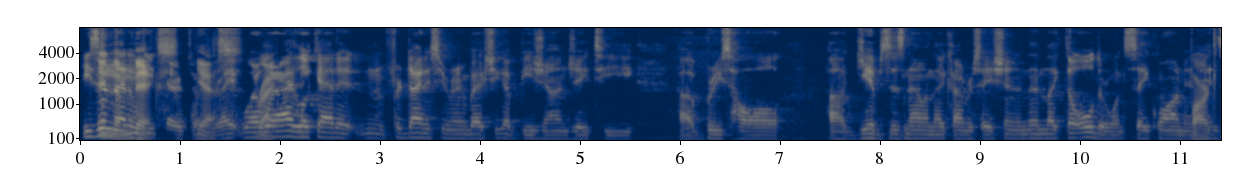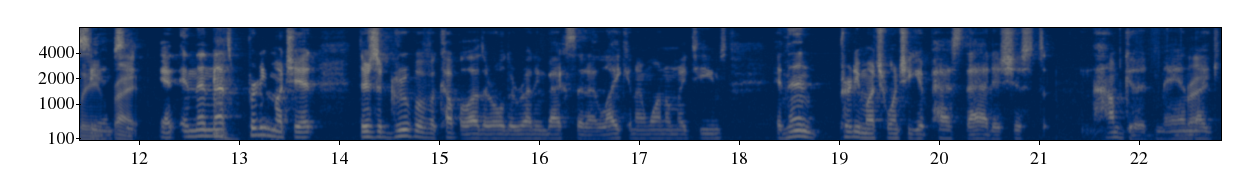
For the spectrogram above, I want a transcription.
he's in, in that elite mix. territory, yes, right? Where, right? where I look at it for dynasty running backs, you got Bijan, JT, uh, Breece Hall, uh, Gibbs is now in that conversation, and then like the older ones, Saquon and, Barkley, and CMC, right. and, and then that's pretty much it. There's a group of a couple other older running backs that I like and I want on my teams, and then pretty much once you get past that, it's just I'm good, man. Right. Like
